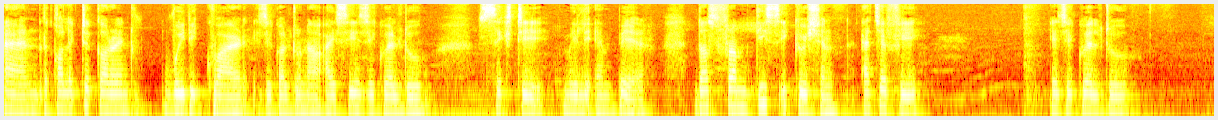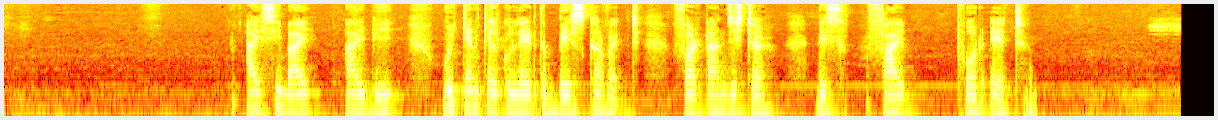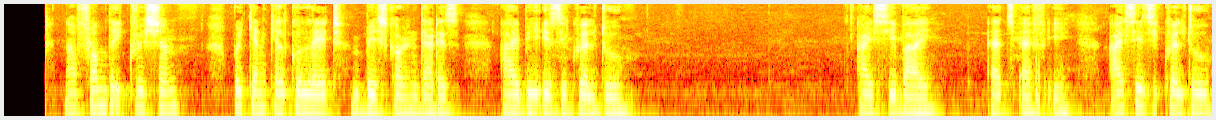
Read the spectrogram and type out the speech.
and the collector current we required is equal to now IC is equal to 60 milliampere thus from this equation HFE is equal to IC by IB we can calculate the base current for transistor this 548 now from the equation we can calculate base current that is IB is equal to IC by HFE IC is equal to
